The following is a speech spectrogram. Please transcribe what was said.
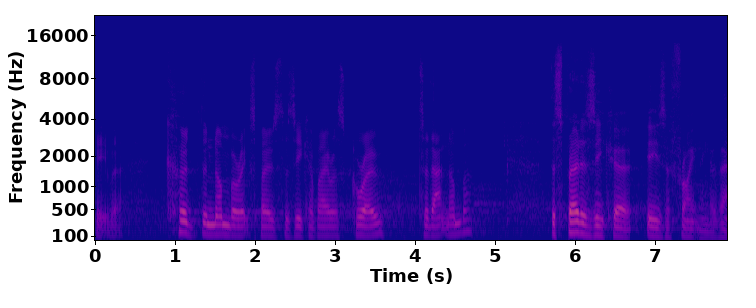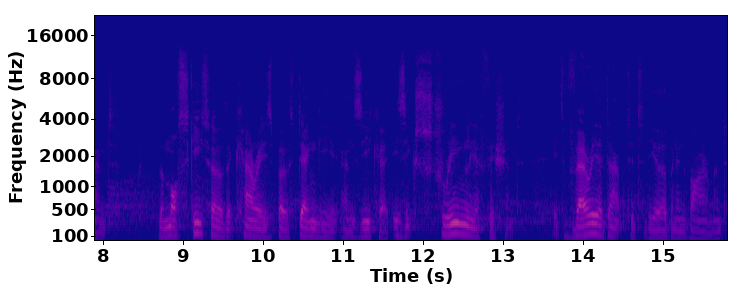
fever. Could the number exposed to Zika virus grow to that number? The spread of Zika is a frightening event. The mosquito that carries both dengue and Zika is extremely efficient. It's very adapted to the urban environment.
